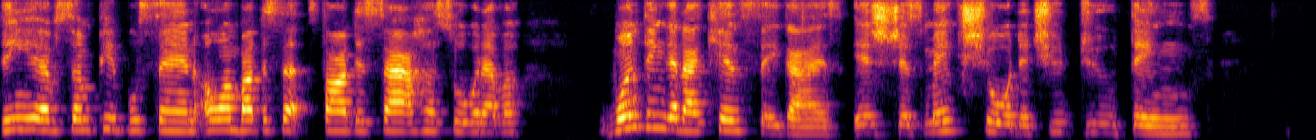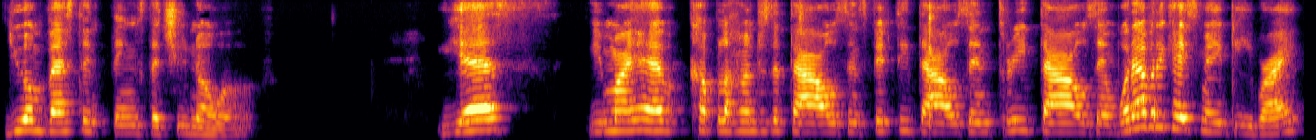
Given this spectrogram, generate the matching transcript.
Then you have some people saying, oh, I'm about to start this side hustle, or whatever. One thing that I can say, guys, is just make sure that you do things you invest in things that you know of. Yes, you might have a couple of hundreds of thousands, 50,000, 3,000, whatever the case may be, right?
